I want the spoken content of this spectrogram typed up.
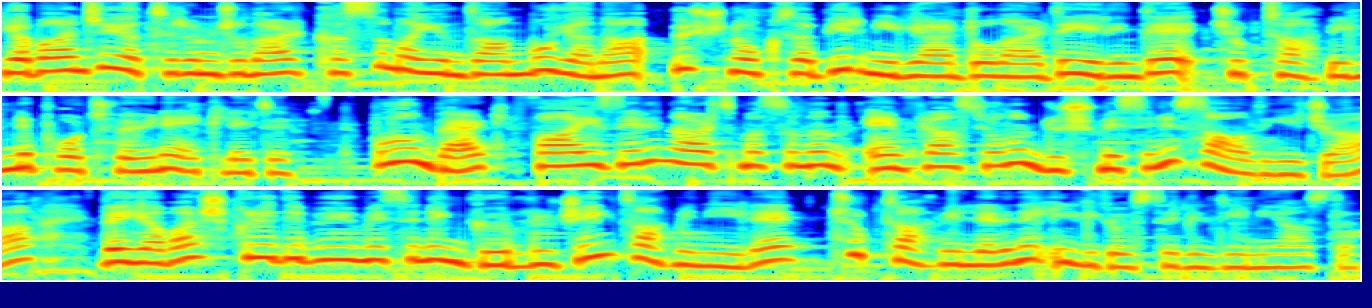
Yabancı yatırımcılar Kasım ayından bu yana 3.1 milyar dolar değerinde Türk tahvilini portföyüne ekledi. Bloomberg, faizlerin artmasının enflasyonun düşmesini sağlayacağı ve yavaş kredi büyümesinin görüleceği tahminiyle Türk tahvillerine ilgi gösterildiğini yazdı.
